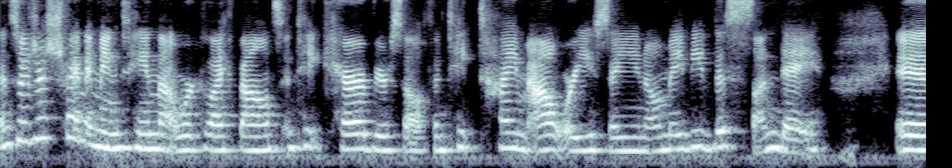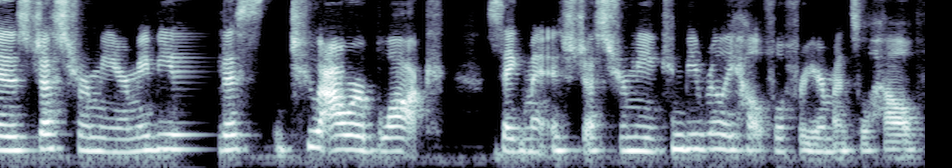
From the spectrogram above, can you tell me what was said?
And so just trying to maintain that work-life balance and take care of yourself and take time out where you say, you know, maybe this Sunday is just for me, or maybe this two hour block segment is just for me can be really helpful for your mental health.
